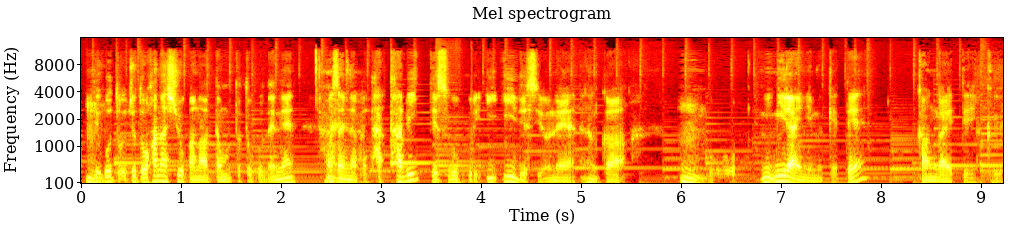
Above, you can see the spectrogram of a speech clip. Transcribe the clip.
っていうことをちょっとお話ししようかなって思ったところでね、まさになんか旅ってすごくいいですよね。なんか、うん、こう未来に向けて考えていく。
